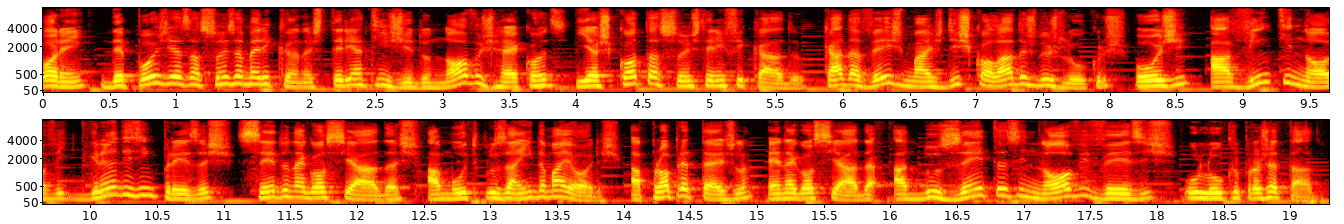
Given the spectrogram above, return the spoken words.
Porém, depois de as ações americanas terem atingido novos recordes e as cotações terem ficado cada vez mais descoladas dos lucros, hoje há 29 grandes empresas sendo negociadas a múltiplos ainda maiores. A própria Tesla é negociada a 209 vezes o lucro projetado.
